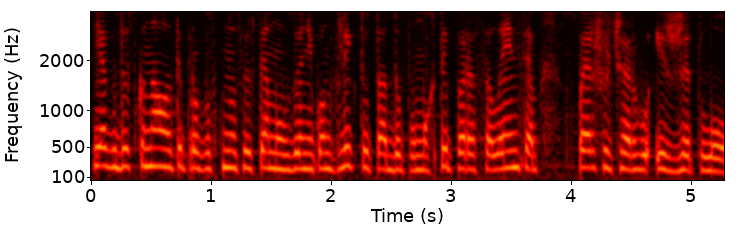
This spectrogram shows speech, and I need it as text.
як вдосконалити пропускну систему в зоні конфлікту та допомогти переселенцям в першу чергу із житлом.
